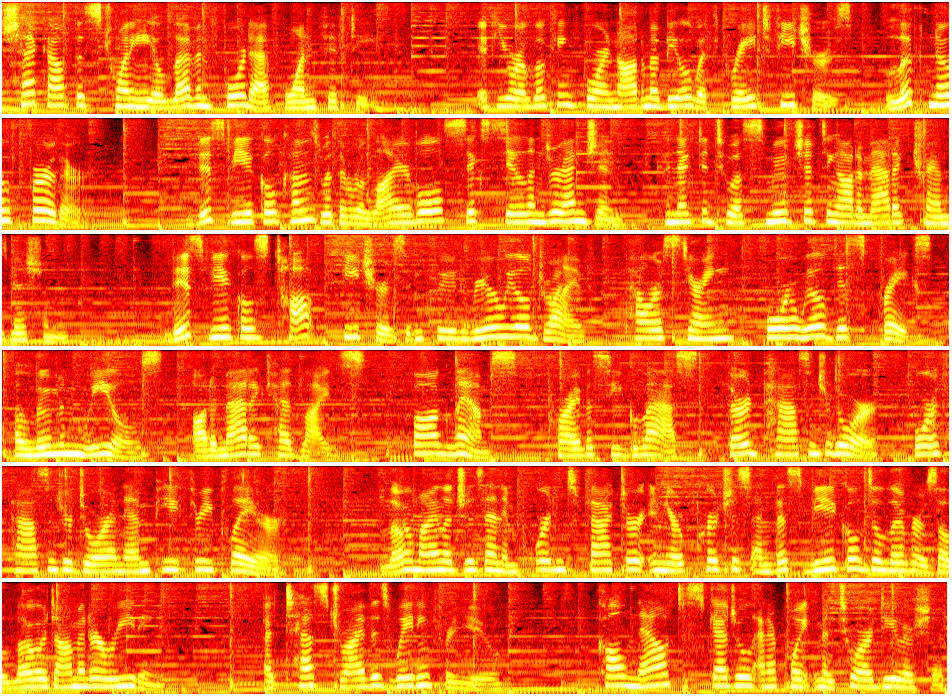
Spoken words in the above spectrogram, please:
Check out this 2011 Ford F-150. If you are looking for an automobile with great features, look no further. This vehicle comes with a reliable six-cylinder engine, connected to a smooth shifting automatic transmission. This vehicle's top features include rear-wheel drive, power steering, four-wheel disc brakes, aluminum wheels, automatic headlights, fog lamps, privacy glass, third passenger door, fourth passenger door and MP3 player. Low mileage is an important factor in your purchase and this vehicle delivers a low odometer reading. A test drive is waiting for you. Call now to schedule an appointment to our dealership.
